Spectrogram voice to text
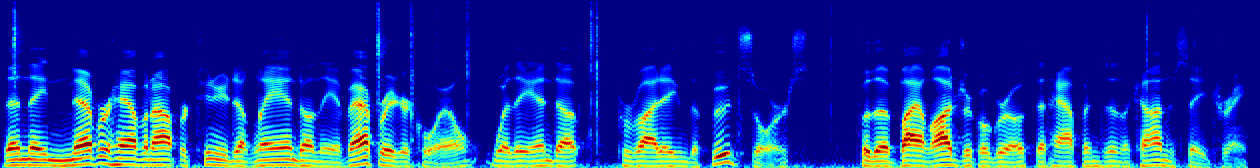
then they never have an opportunity to land on the evaporator coil where they end up providing the food source for the biological growth that happens in the condensate drain.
